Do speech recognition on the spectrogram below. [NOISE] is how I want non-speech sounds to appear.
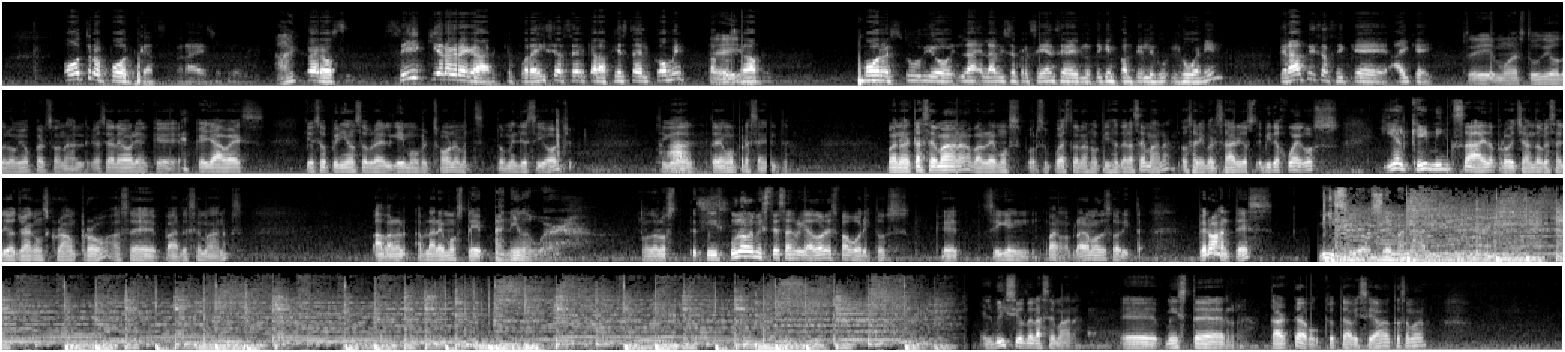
Otro podcast para eso, Ay. Pero sí, sí, quiero agregar que por ahí se acerca la fiesta del cómic, patrocinada por Moro Studio, la, la, vicepresidencia de Biblioteca Infantil y, Juvenil, gratis, así que hay que ir. Sí, el Moro Studio de lo mío personal. Gracias a Leorian que, que ya ves dio su opinión sobre el Game Over Tournament 2018. Así que ah. tenemos presente. Bueno, esta semana hablaremos, por supuesto, de las noticias de la semana, los aniversarios de videojuegos y el Gaming Side, aprovechando que salió Dragon's Crown Pro hace par de semanas. Hablaremos de Vanillaware, uno de, los, uno de mis desarrolladores favoritos, que siguen, bueno, hablaremos de eso ahorita. Pero antes, vicio semanal. El vicio de la semana. Eh, Mr. Dark Devil, ¿qué te ha viciado esta semana?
